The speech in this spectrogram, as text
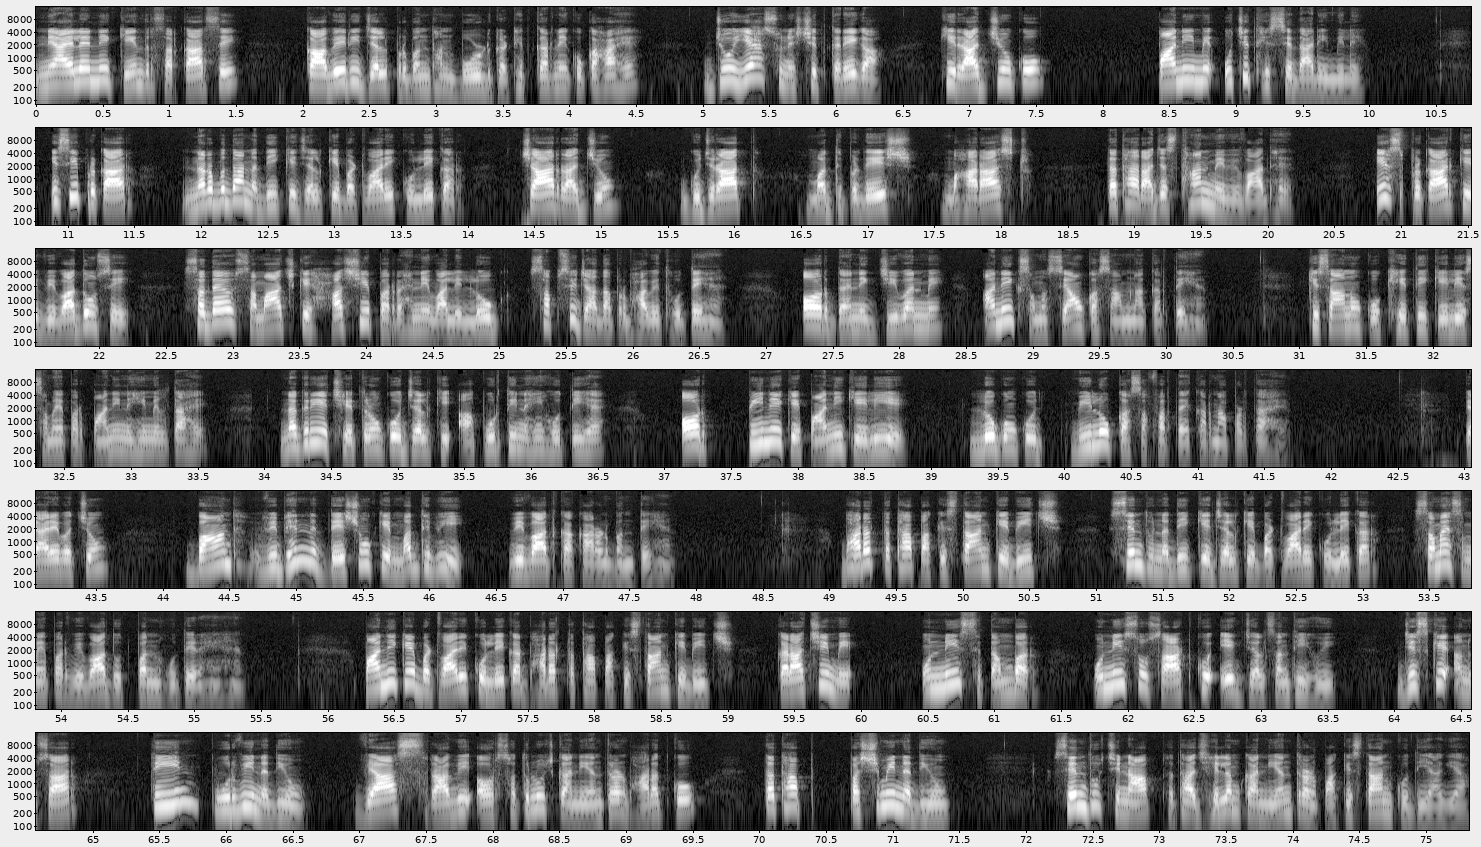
न्यायालय ने केंद्र सरकार से कावेरी जल प्रबंधन बोर्ड गठित करने को कहा है, जो यह सुनिश्चित करेगा कि राज्यों को पानी में उचित हिस्सेदारी मिले। इसी प्रकार नर्मदा नदी के जल के बंटवारे को लेकर चार राज्यों, गुजरात, मध्य प्रदेश, महाराष्ट्र तथा राजस्थान में विवाद है। इस प्रकार के विवादों से सदैव समाज के हाशिए पर रहने वाले लोग सबसे ज़्यादा प्रभावित होते हैं और दैनिक जीवन में अनेक समस्याओं का सामना करते हैं। किसानों को खेती के लिए समय पर पानी नहीं मिलता है। नगरीय क्षेत्रों को जल की आपूर्ति नहीं होती है और पीने के पानी के लिए लोगों को मीलों का सफ़र तय करना पड़ता है। प्यारे बच्चों, बाँध विभिन्न देशों के मध्य भी विवाद का कारण बनते हैं। भारत तथा पाकिस्तान के बीच सिंधु नदी के जल के बंटवारे को लेकर समय समय पर विवाद उत्पन्न होते रहे हैं। पानी के बंटवारे को लेकर भारत तथा पाकिस्तान के बीच कराची में 19 सितंबर 1960 को एक जलसंधि हुई, जिसके अनुसार तीन पूर्वी नदियों, व्यास, रावी और सतलुज का नियंत्रण भारत को तथा पश्चिमी नदियों, सिंधु, चिनाब तथा झेलम का नियंत्रण पाकिस्तान को दिया गया।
